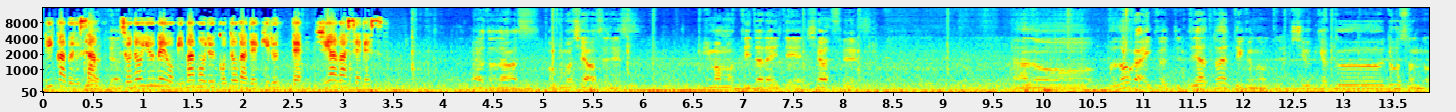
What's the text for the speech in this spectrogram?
リカブルさん、その夢を見守ることができるって幸せです。ありがとうございます。僕も幸せです見守っていただいて幸せです。あの武道館行くってじゃあどうやって行くのって集客どうすんの？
